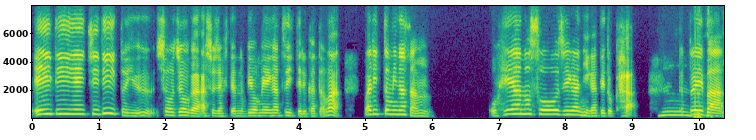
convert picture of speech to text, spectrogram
ADHD という症状が、あ、症じゃなくて、あの、病名がついてる方は、割と皆さん、お部屋の掃除が苦手とか、例えば、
